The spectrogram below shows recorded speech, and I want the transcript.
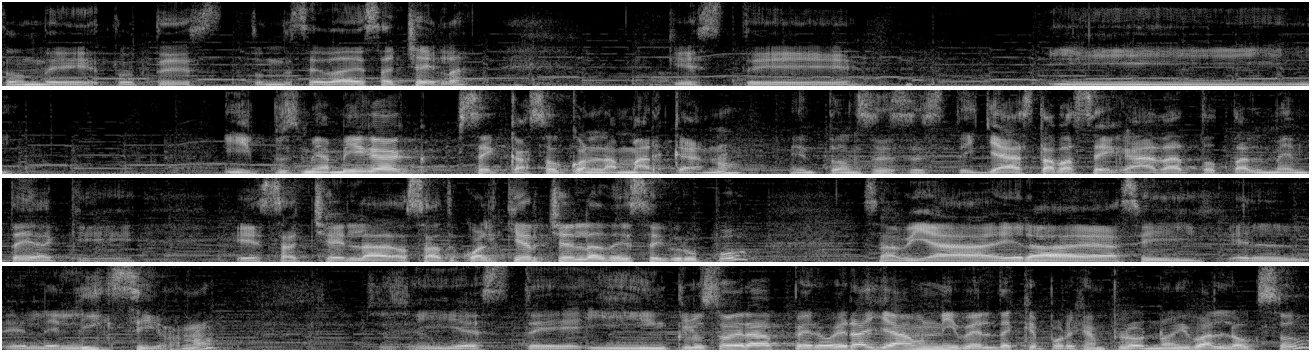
donde, donde, donde se da esa chela. Que este. Y. Y pues mi amiga se casó con la marca, ¿no? Entonces, este, ya estaba cegada totalmente a que esa chela, o sea, cualquier chela de ese grupo, sabía, era así, el, el elixir, ¿no? Sí, sí. Y este, y incluso era, pero era ya un nivel de que, por ejemplo, no iba al Oxxo,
